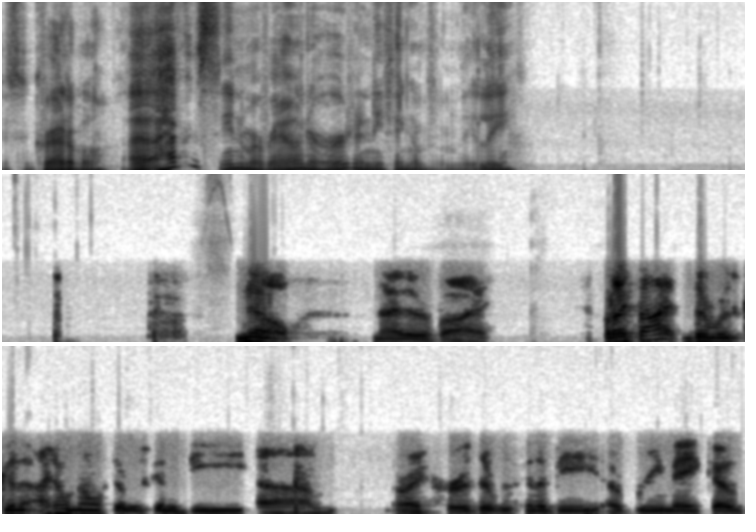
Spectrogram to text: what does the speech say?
just incredible. I, I haven't seen him around or heard anything of him lately. no, neither have I. But I thought there was gonna. I don't know if there was gonna be, um, or I heard there was gonna be a remake of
